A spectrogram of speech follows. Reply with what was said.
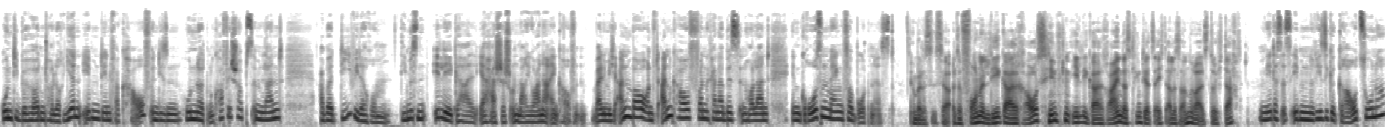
Und die Behörden tolerieren eben den Verkauf in diesen hunderten Coffeeshops im Land. Aber die wiederum, die müssen illegal ihr Haschisch und Marihuana einkaufen, weil nämlich Anbau und Ankauf von Cannabis in Holland in großen Mengen verboten ist. Aber das ist ja, also vorne legal raus, hinten illegal rein. Das klingt jetzt echt alles andere als durchdacht. Nee, das ist eben eine riesige Grauzone.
